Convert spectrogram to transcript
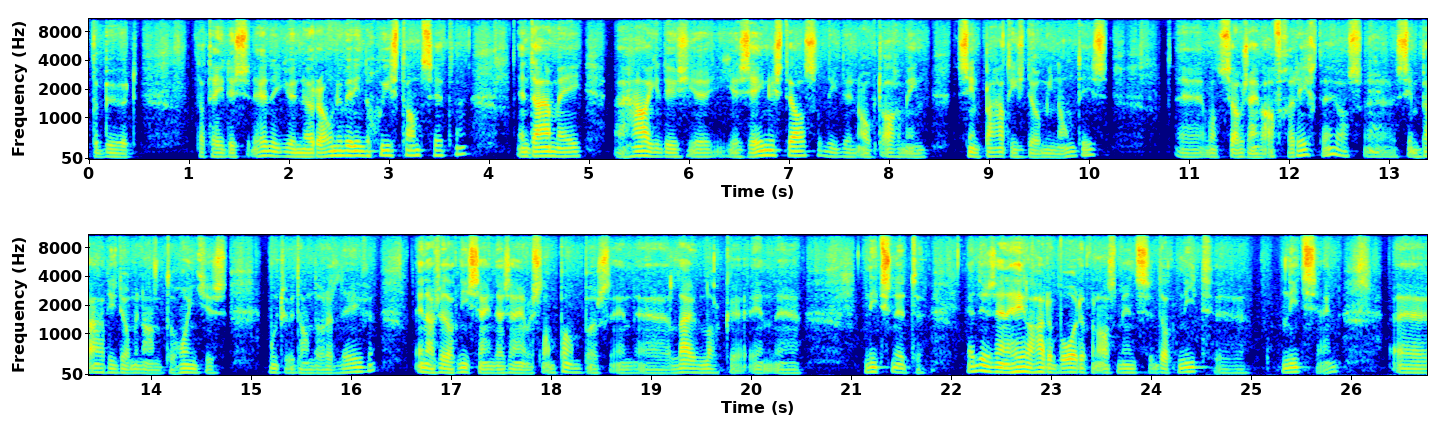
gebeurt. Dat hij dus hè, je neuronen weer in de goede stand zetten. En daarmee eh, haal je dus je, je zenuwstelsel, die dan over het algemeen sympathisch dominant is. Want zo zijn we afgericht. Hè? Als Ja. sympathisch dominante hondjes moeten we dan door het leven. En als we dat niet zijn, dan zijn we slampampers en eh luilakken en eh nietsnutten. Hè, dus er zijn hele harde woorden van als mensen dat niet, eh, niet zijn. Eh,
